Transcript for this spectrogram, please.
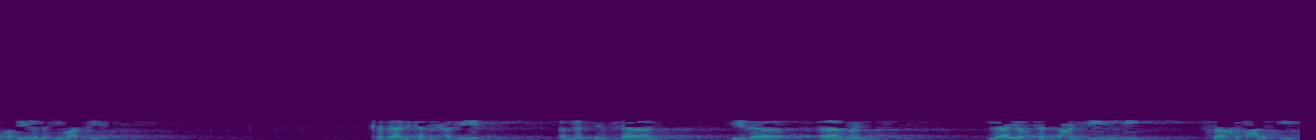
القبيلة التي يبعث فيها. كذلك في الحديث أن الإنسان إذا آمن لا يرتد عن دينه ساخط على الدين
